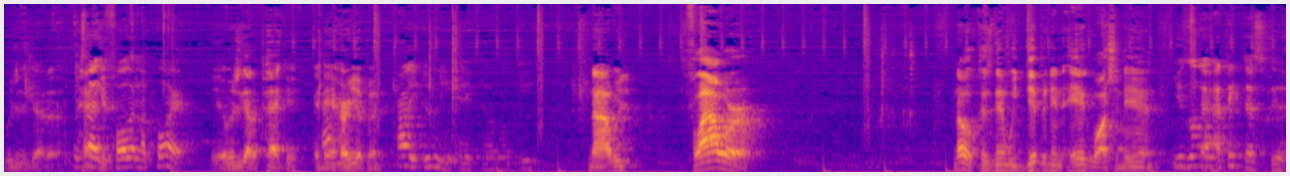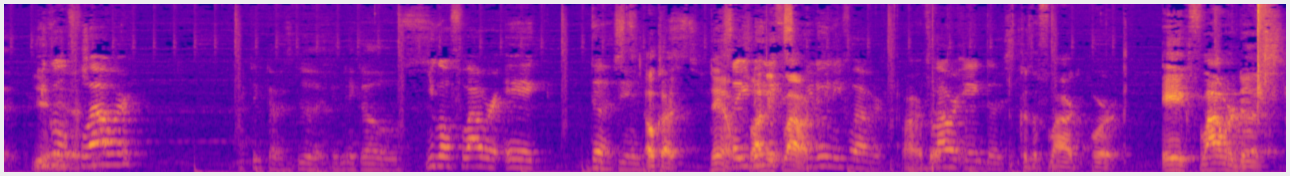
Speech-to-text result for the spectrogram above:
We just gotta It's pack like it. falling apart. Yeah, we just gotta pack it and then hurry up and Probably do need egg though, Loki. Nah, we flour. No, because then we dip it in egg wash and then You go. I think that's good. yeah, you go yeah, flour. I think that is good. And it goes. You go flour, egg, dust. Okay, damn. So So, you I do need need flour You do need flour. All right, flour, egg, dust. because the flour or egg flour dust,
